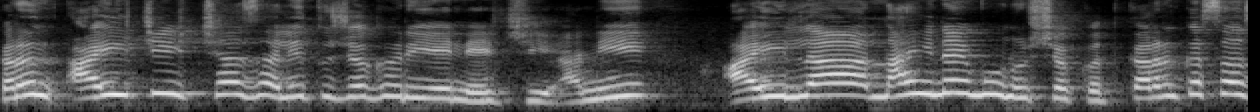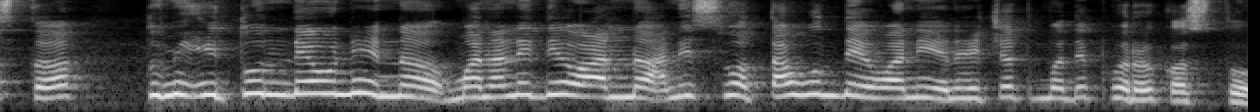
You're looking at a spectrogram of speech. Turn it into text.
कारण आईची इच्छा झाली तुझ्या घरी येण्याची. आणि आईला नाही नाही म्हणू शकत. कारण कसं असतं तुम्ही इथून देऊन येणं मनाने देव आणणं आणि स्वतःहून देवाने येणं ह्याच्यात मध्ये फरक असतो.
